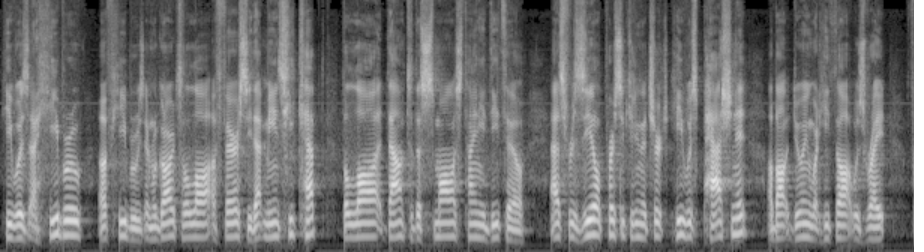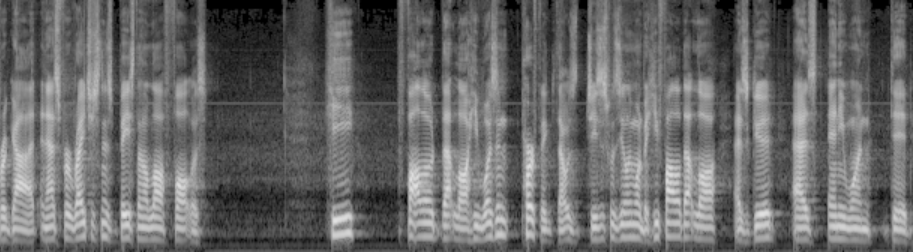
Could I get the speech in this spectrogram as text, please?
He was a Hebrew of Hebrews. In regard to the law of Pharisee, that means he kept the law down to the smallest tiny detail. As for zeal persecuting the church, he was passionate about doing what he thought was right for God. And as for righteousness based on the law, faultless. He followed that law. He wasn't perfect. That was Jesus was the only one, but he followed that law as good as anyone did.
